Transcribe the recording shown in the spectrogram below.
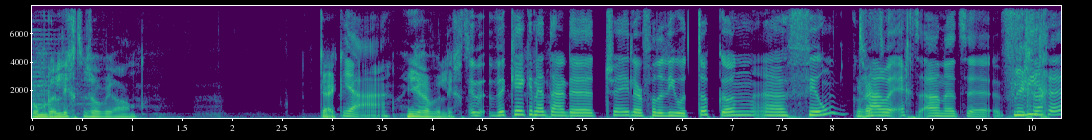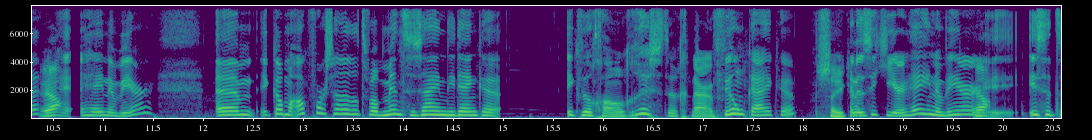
Komen de lichten zo weer aan. Kijk, Ja. hier hebben we licht. We- We keken net naar de trailer van de nieuwe Top Gun eh, film. Toen waren we echt aan het eh, vliegen, Vliegen, ja. he- heen en weer. Ehm, ik kan me ook voorstellen dat er wat mensen zijn die denken... ik wil gewoon rustig naar een film kijken. Zeker. En dan zit je hier heen en weer. Ja. Is het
